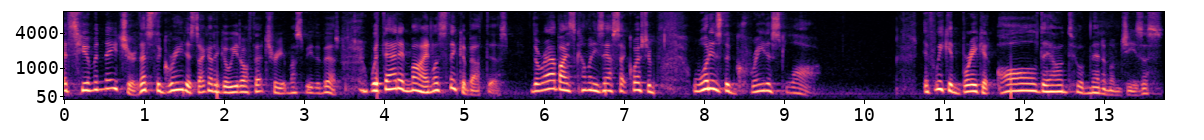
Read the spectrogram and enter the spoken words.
It's human nature. That's the greatest. I got to go eat off that tree. It must be the best. With that in mind, let's think about this. The rabbis come and he's asked that question What is the greatest law? If we could break it all down to a minimum, Jesus,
